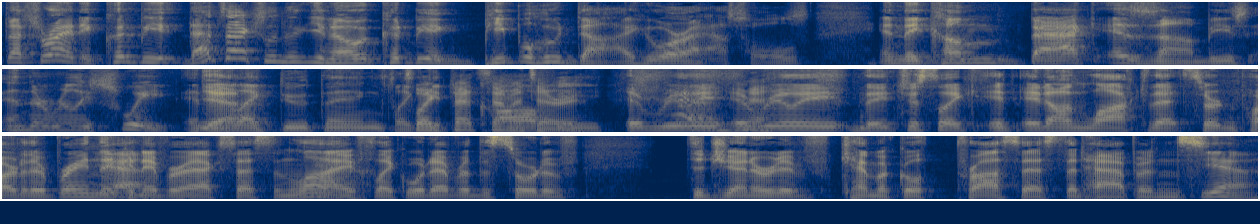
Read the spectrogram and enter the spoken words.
that's right. It could be. That's actually, you know, it could be a, people who die who are assholes, and they come back as zombies, and they're really sweet, and Yeah. they like do things like like get Pet Sematary. coffee. It really, it really, they just like it, it unlocked that certain part of their brain they Yeah. can never access in life, like whatever the sort of degenerative chemical process that happens. Yeah.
